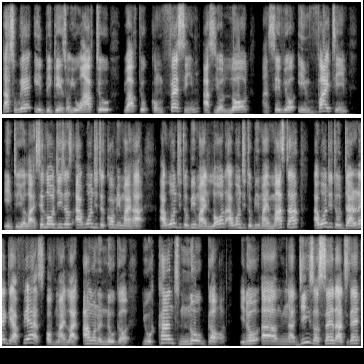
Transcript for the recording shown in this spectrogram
That's where it begins. Or you have to you have to confess him as your Lord and Savior. Invite him into your life. Say, Lord Jesus, I want you to come in my heart. I want you to be my Lord. I want you to be my master. I want you to direct the affairs of my life. I want to know God. You can't know God. You know, um, uh, Jesus said that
